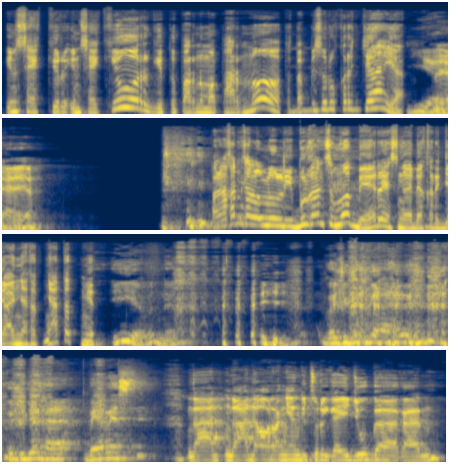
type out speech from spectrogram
insecure insecure gitu parno mah parno, tetap disuruh kerja ya. iya Iya, iya. Padahal kan kalau lu libur kan semua beres, nggak ada kerjaan nyatet nyatet mit. iya bener gue juga nggak gue juga nggak beres Nggak nggak ada orang yang dicurigai juga kan.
